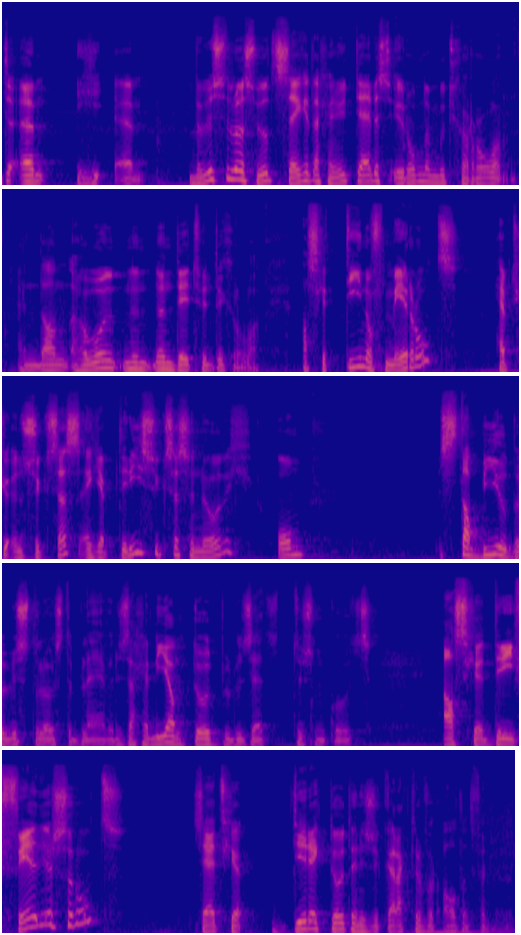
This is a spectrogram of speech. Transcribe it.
de, ehm, hi- ehm, bewusteloos wilt zeggen dat je nu tijdens je ronde moet gaan rollen. En dan gewoon een, een D20 rollen. Als je 10 of meer rolt, heb je een succes. En je hebt drie successen nodig om stabiel bewusteloos te blijven. Dus dat je niet aan het doodbloeden bent, tussen quotes. Als je drie failures rolt, zijt je direct dood en is je karakter voor altijd verloren.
